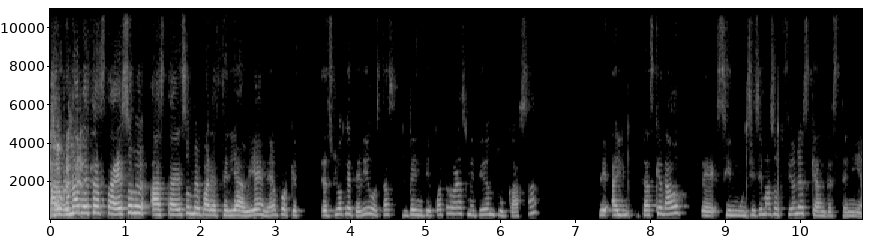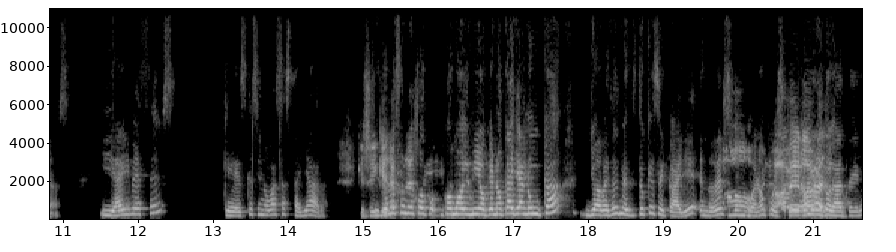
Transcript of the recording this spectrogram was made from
alguna, vez hasta eso, me, hasta eso me parecería bien, ¿eh? porque es lo que te digo, estás 24 horas metido en tu casa, te has quedado eh, sin muchísimas opciones que antes tenías. Y hay veces que es que si no vas a estallar. Que si tienes un hijo como el mío que no calla nunca, yo a veces necesito que se calle. Entonces, bueno, pues a ver, un rato la tele.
